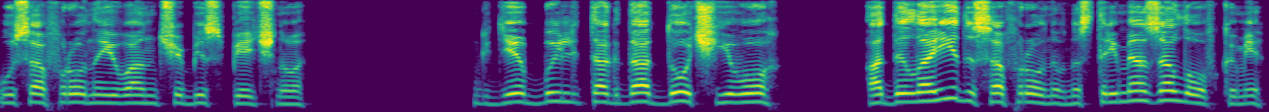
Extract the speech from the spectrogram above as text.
у Сафрона Ивановича Беспечного, где были тогда дочь его Аделаида Сафроновна с тремя заловками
